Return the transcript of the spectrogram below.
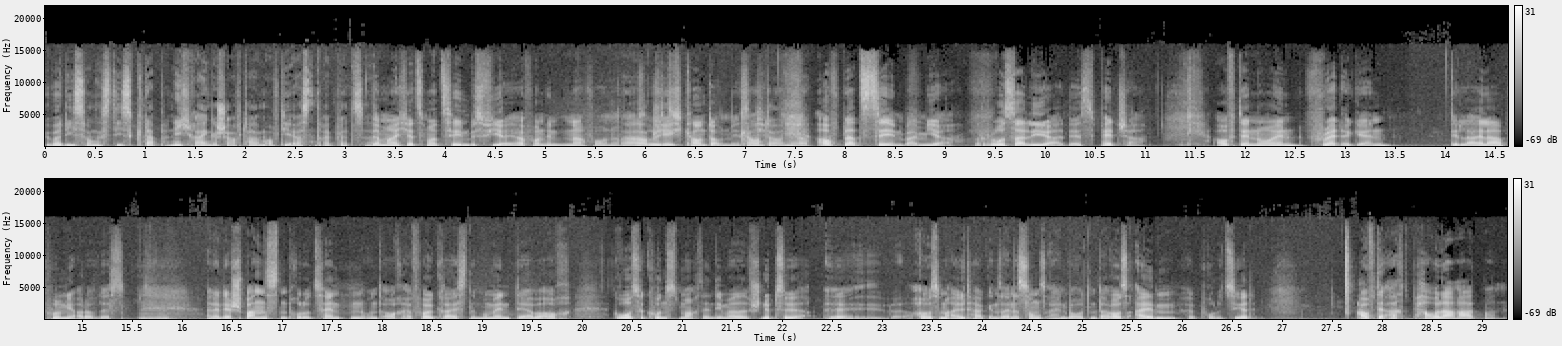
über die Songs, die es knapp nicht reingeschafft haben auf die ersten drei Plätze. Da mache ich jetzt mal 10 bis 4, ja, von hinten nach vorne. Ah, So okay. richtig Countdown-mäßig. Countdown, ja. Auf Platz 10 bei mir Rosalia Despecha. Auf der 9 Fred Again, Delilah, Pull Me Out of This. Einer der spannendsten Produzenten und auch erfolgreichsten im Moment, der aber auch große Kunst macht, indem er Schnipsel äh, aus dem Alltag in seine Songs einbaut und daraus Alben äh, produziert. Auf der 8 Paula Hartmann.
